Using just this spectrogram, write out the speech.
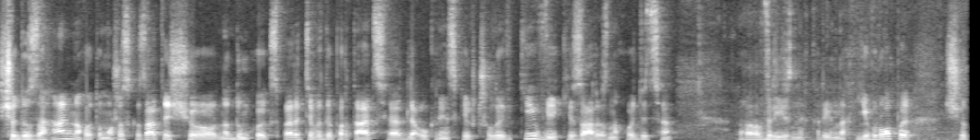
Щодо загального, то можу сказати, що на думку експертів, депортація для українських чоловіків, які зараз знаходяться е, в різних країнах Європи, що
